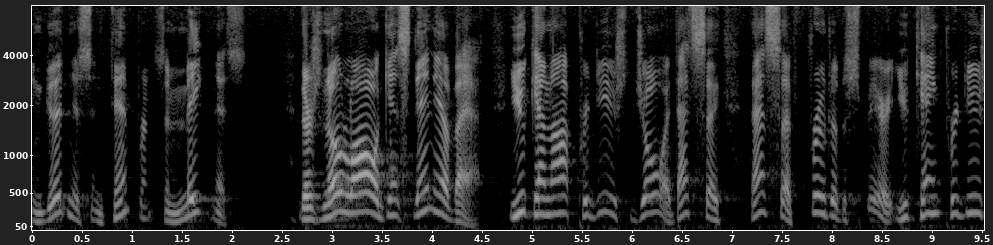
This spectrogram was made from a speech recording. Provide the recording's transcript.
and goodness and temperance and meekness. There's no law against any of that. You cannot produce joy. That's a, that's a fruit of the Spirit. You can't produce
